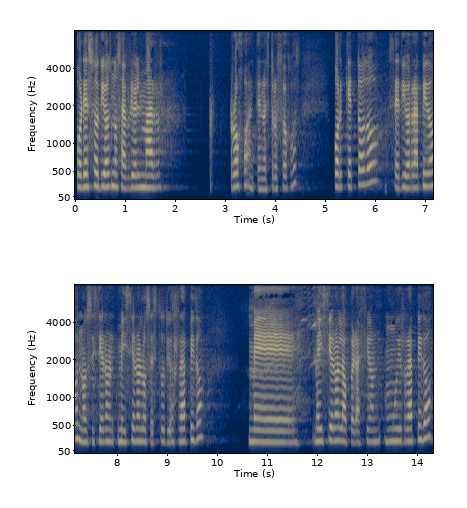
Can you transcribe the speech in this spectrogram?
Por eso Dios nos abrió el mar rojo ante nuestros ojos porque todo se dio rápido, nos hicieron, me hicieron los estudios rápido, me, me hicieron la operación muy rápido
